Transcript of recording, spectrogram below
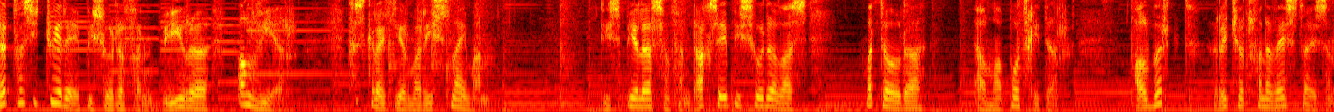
dit was die tweede episode van Bure alweer, geskryf deur Marie Snyman. Die spelers van vandag se episode was Matilda Elma Potgieter, Albert Richard van der Westhuizen,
